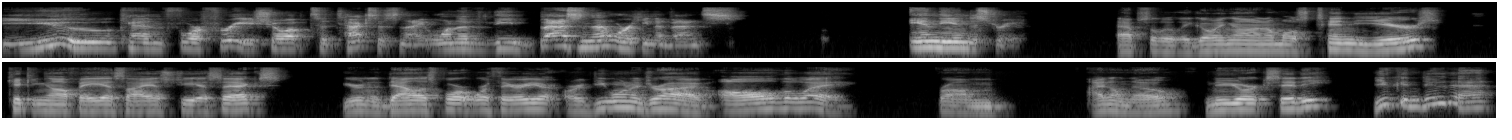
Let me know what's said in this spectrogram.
you can for free show up to Texas Night, one of the best networking events in the industry. Absolutely. Going on almost 10 years, kicking off ASIS GSX. You're in the Dallas Fort Worth area, or if you want to drive all the way from, I don't know, New York City, you can do that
